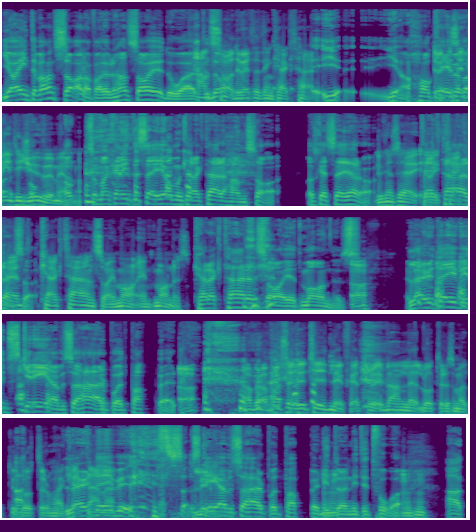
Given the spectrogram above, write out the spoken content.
Ja, inte vad han sa i alla fall. Han sa ju då att... Han de, sa, du vet att det är en karaktär. Ja, ja, okej, inte men sett vad- intervjuer med honom. Så man kan inte säga om en karaktär han sa. Vad ska jag säga då? Du kan säga Karaktären karaktären, sa. karaktären sa i man, ett manus. Karaktären sa i ett manus. Ja. Larry David skrev så här på ett papper. Ja, ja bra. Bara så att du är tydlig, för jag tror ibland låter det som att du låter de här Larry. David skrev så här på ett papper Mm. 1992 Mm-hmm. att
